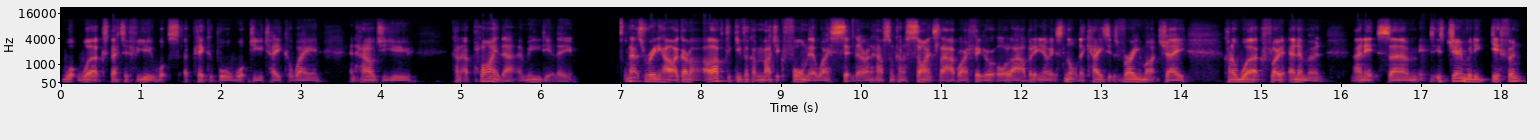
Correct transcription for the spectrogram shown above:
what works better for you? What's applicable? What do you take away? And, and how do you kind of apply that immediately? and that's really how I go. I'll have to give like a magic formula where I sit there and have some kind of science lab where I figure it all out. But you know, it's not the case. It's very much a kind of workflow element, and it's um, it's generally different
